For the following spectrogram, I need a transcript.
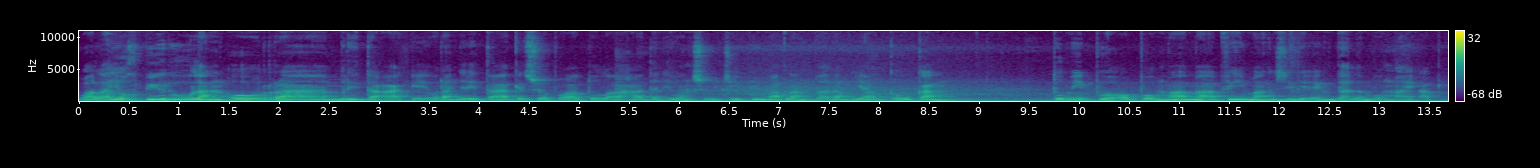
Wala yukhbiru lan ora mberitakake ora nyeritakake sapa Abdullah ahadan wong suci bima lan barang ya kang. Tumiba apa mama fi manzili ing dalem omahe Abdullah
